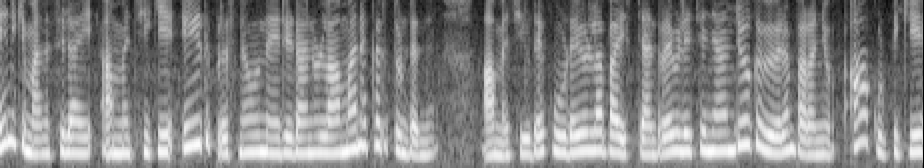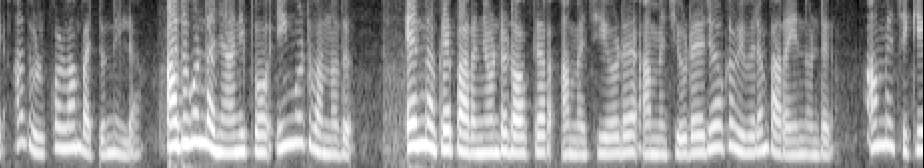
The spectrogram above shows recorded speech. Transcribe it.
എനിക്ക് മനസ്സിലായി അമ്മച്ചിക്ക് ഏത് പ്രശ്നവും നേരിടാനുള്ള മനക്കരുത്തുണ്ടെന്ന്. അമ്മച്ചിയുടെ കൂടെയുള്ള ബൈസ്റ്റാൻഡറെ വിളിച്ച് ഞാൻ രോഗവിവരം പറഞ്ഞു. ആ കുട്ടിക്ക് അത് ഉൾക്കൊള്ളാൻ പറ്റുന്നില്ല. അതുകൊണ്ടാണ് ഞാനിപ്പോൾ ഇങ്ങോട്ട് വന്നത്. എന്നൊക്കെ പറഞ്ഞുകൊണ്ട് ഡോക്ടർ അമ്മച്ചിയോട് അമ്മച്ചിയുടെ രോഗവിവരം പറയുന്നുണ്ട്. അമ്മച്ചിക്ക്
